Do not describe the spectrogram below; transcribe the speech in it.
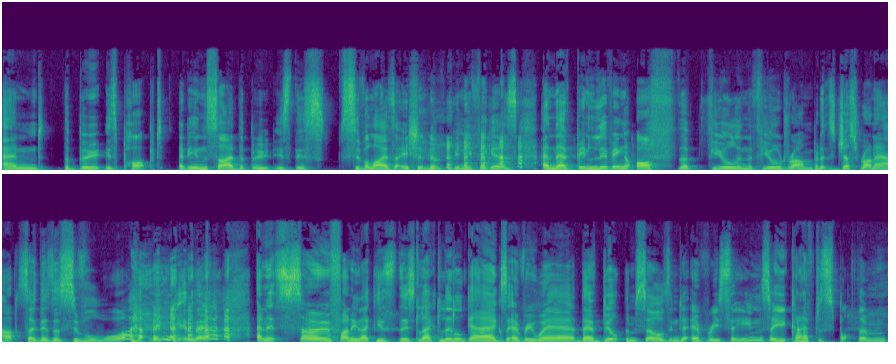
and the boot is popped and inside the boot is this civilization of minifigures and they've been living off the fuel in the fuel drum but it's just run out. So there's a civil war happening in there. And it's so funny like there's, there's like little gags everywhere. They've built themselves into every scene so you kind of have to spot them.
